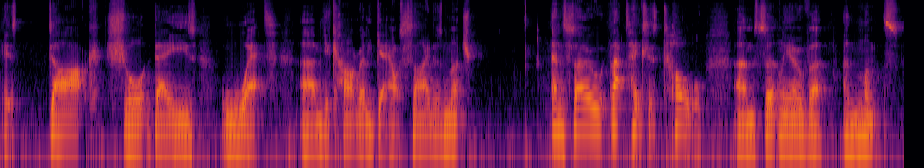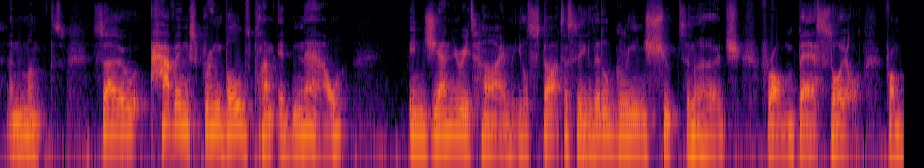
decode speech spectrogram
It's dark, short days, wet, um, you can't really get outside as much, and so that takes its toll, um, certainly over months and months. So having spring bulbs planted now, in January time, you'll start to see little green shoots emerge from bare soil, from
